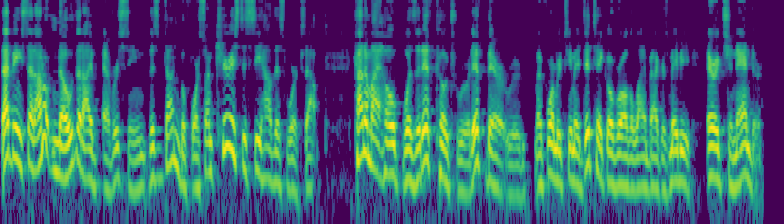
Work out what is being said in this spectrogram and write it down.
That being said, I don't know that I've ever seen this done before, so I'm curious to see how this works out. Kind of my hope was that if Coach Ruud, if Barrett Ruud, my former teammate, did take over all the linebackers, maybe Eric Chinander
